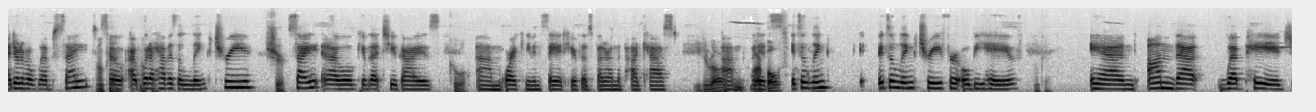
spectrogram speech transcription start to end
i don't have a website Okay, so I, what i have is a link tree Sure. site and i will give that to you guys Cool. um, or i can even say it here if that's better on the podcast Either or, um, or it's, both. it's a link it's a link tree for obehave Okay. and on that web page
